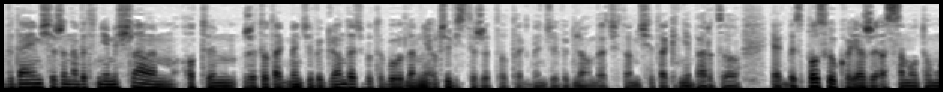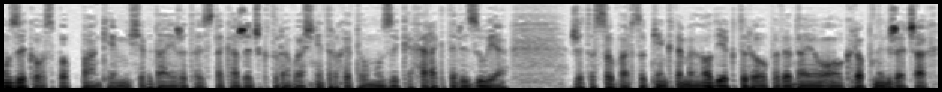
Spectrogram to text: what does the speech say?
wydaje mi się, że nawet nie myślałem o tym, że to tak będzie wyglądać, bo to było dla mnie oczywiste, że to tak będzie wyglądać. To mi się tak nie bardzo jakby z polską kojarzy, a samą tą muzyką, z pop-punkiem. Mi się wydaje, że to jest taka rzecz, która właśnie trochę tą muzykę charakteryzuje, że to są bardzo piękne melodie, które opowiadają o okropnych rzeczach.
